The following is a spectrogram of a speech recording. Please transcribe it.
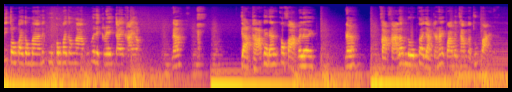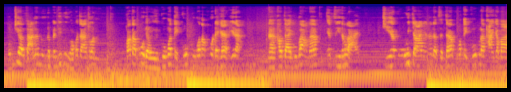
นี่ตรงไปตรงมานี่กูตรงไปตรงมากูไม่ได้เกรงใจใครหรอกนะอยากถามแค่นั้นก็ฝากไปเลยนะฝากสารรัฐมนูญก็อยากจะให้ความเป็นธรรมกับทุกฝ่าย ผมเชื่อสารรัฐมนูญจะเป็นที่พึ่งของประชาชน เพราะถ้าพูดอย่างอื่นกูก็ติดคุกกูก็ต้องพูดได้แค่นี้แหละนะเข้าใจกูบ้างนะ FC ทั้งหลาย เชียร์กูวิจารณ์อย่างนั้นแต่เสร็จแล้วกูก็ติดคุกแล้วใครจะมา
